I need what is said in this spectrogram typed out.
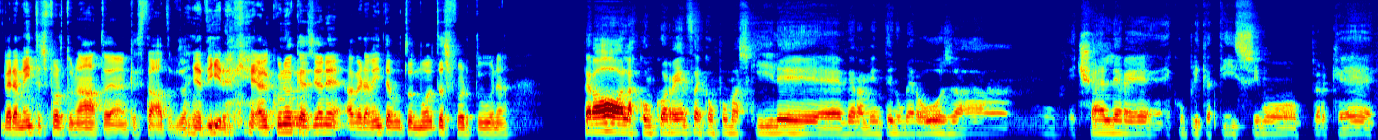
veramente sfortunato è anche stato, bisogna dire che in alcune occasioni ha veramente avuto molta sfortuna. Però la concorrenza in campo maschile è veramente numerosa, eccellere è complicatissimo perché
